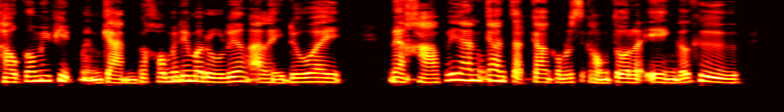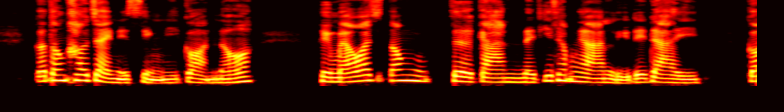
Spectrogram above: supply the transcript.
เขาก็ไม่ผิดเหมือนกันเพราะเขาไม่ได้มารู้เรื่องอะไรด้วยนะคะเพราะฉะนั้นการจัดการความรู้สึกของตัวเราเองก็คือ ก็ต้องเข้าใจในสิ่งนี้ก่อนเนาะถึงแม้ว่าจะต้องเจอกันในที่ทำงานหรือใด ๆ ก็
